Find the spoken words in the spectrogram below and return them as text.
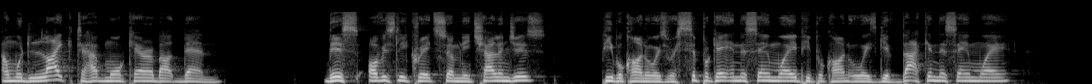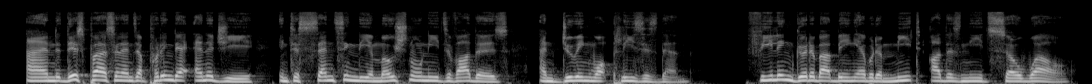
and would like to have more care about them. This obviously creates so many challenges. People can't always reciprocate in the same way, people can't always give back in the same way. And this person ends up putting their energy into sensing the emotional needs of others and doing what pleases them, feeling good about being able to meet others' needs so well.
